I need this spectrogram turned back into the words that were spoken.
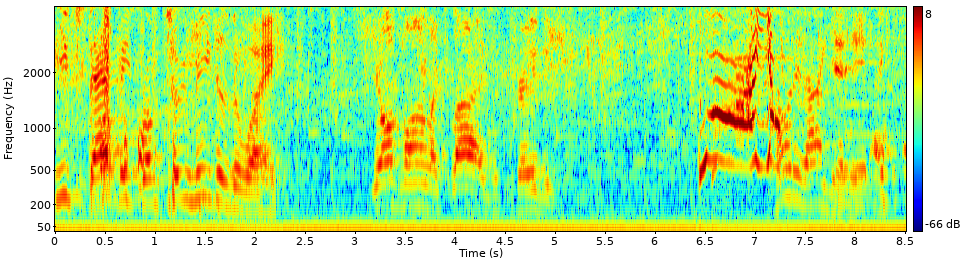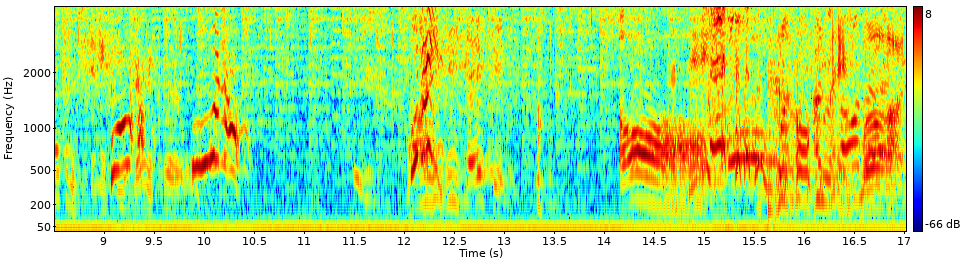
you stabbed me from two meters away. You're all falling like flies. It's crazy. How did I get hit? I fucking shanked you very clearly. Why is he shaking? Oh, holy fuck.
